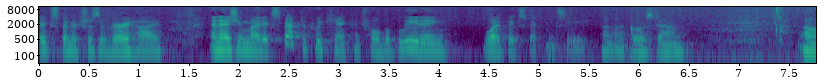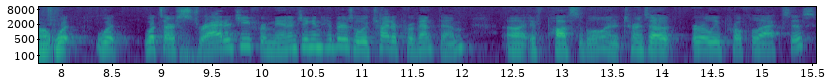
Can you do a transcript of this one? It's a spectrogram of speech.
expenditures are very high. And as you might expect, if we can't control the bleeding, life expectancy uh, goes down. Uh, what, what, what's our strategy for managing inhibitors? Well, we try to prevent them uh, if possible, and it turns out early prophylaxis.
